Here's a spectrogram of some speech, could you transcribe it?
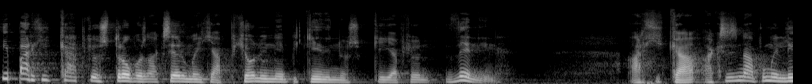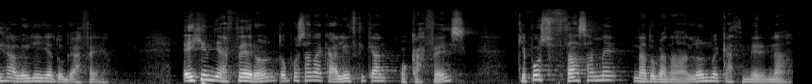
υπάρχει κάποιος τρόπος να ξέρουμε για ποιον είναι επικίνδυνος και για ποιον δεν είναι; Αρχικά, αξίζει να πούμε λίγα λόγια για τον καφέ. Έχει ενδιαφέρον το πώς ανακαλύφθηκαν ο καφές και πώς φτάσαμε να τον καταναλώνουμε καθημερινά.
